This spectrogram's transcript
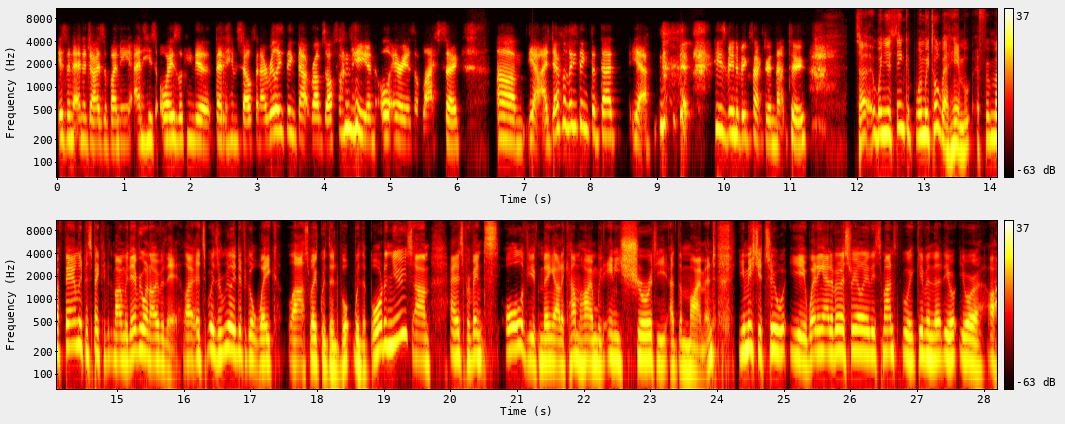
is an energizer bunny and he's always looking to better himself. And I really think that rubs off on me in all areas of life. So um, yeah, I definitely think that that yeah, he's been a big factor in that too. So when you think when we talk about him from a family perspective at the moment, with everyone over there, like it was a really difficult week last week with the with the border news, um, and it prevents all of you from being able to come home with any surety at the moment. You missed your two year wedding anniversary earlier this month, given that you're, you're uh,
